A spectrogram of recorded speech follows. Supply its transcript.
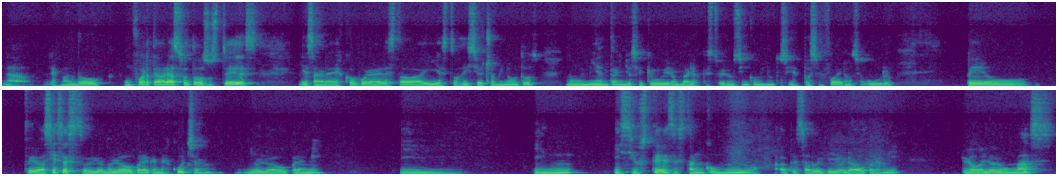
nada, les mando un fuerte abrazo a todos ustedes. Les agradezco por haber estado ahí estos 18 minutos. No me mientan, yo sé que hubieron varios que estuvieron 5 minutos y después se fueron, seguro. Pero, pero así es esto, yo no lo hago para que me escuchen, yo lo hago para mí. Y, y, si ustedes están conmigo, a pesar de que yo lo hago para mí, lo valoro más,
